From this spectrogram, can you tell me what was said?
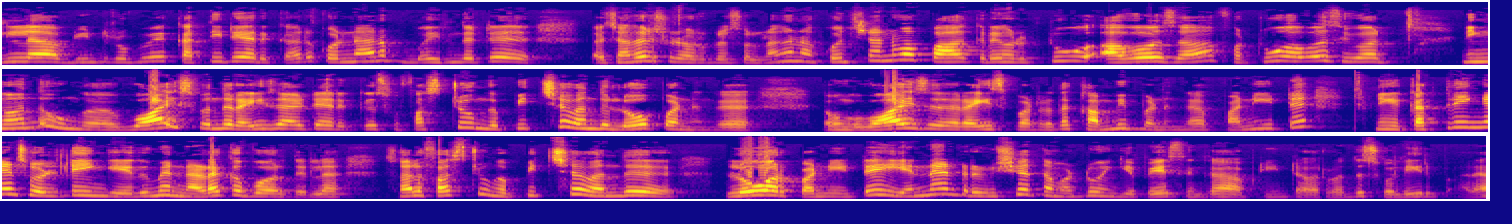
இல்லை அப்படின்ட்டு ரொம்பவே கத்திட்டே இருக்காரு. கொஞ்ச நேரம் இருந்துட்டு சந்திரசூட் அவர்கள் சொல்கிறாங்க நான் கொஞ்ச நேரமாக பார்க்குறேன் ஒரு டூ ஹவர்ஸாக for two hours you are நீங்கள் வந்து உங்கள் வாய்ஸ் வந்து ரைஸ் ஆகிட்டே இருக்குது ஸோ ஃபஸ்ட்டு உங்கள் பிச்சை வந்து லோ பண்ணுங்க. உங்கள் வாய்ஸ் ரைஸ் பண்ணுறதை கம்மி பண்ணுங்க. பண்ணிவிட்டு நீங்கள் கத்துறீங்கன்னு சொல்லிட்டு இங்கே எதுவுமே நடக்க போகிறது இல்லை. ஸோ அதனால் ஃபஸ்ட்டு உங்கள் பிச்சை வந்து லோவர் பண்ணிவிட்டு என்னன்ற விஷயத்த மட்டும் இங்கே பேசுங்க அப்படின்ட்டு அவர் வந்து சொல்லியிருப்பாரு.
